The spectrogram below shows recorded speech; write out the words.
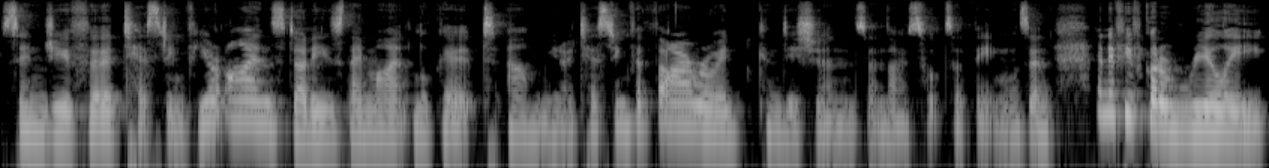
send you for testing for your iron studies. They might look at, um, you know, testing for thyroid conditions and those sorts of things. And and if you've got a really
